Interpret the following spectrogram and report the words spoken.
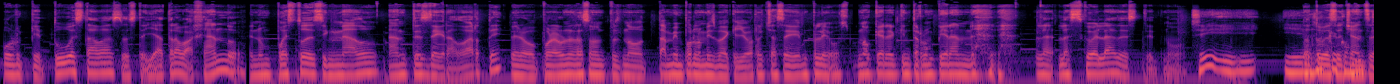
porque tú estabas este, ya trabajando en un puesto designado antes de graduarte, pero por alguna razón, pues no, también por lo mismo de que yo rechacé empleos, no querer que interrumpieran la, la escuela, este, no. Sí, y, y no tuve ese chance.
